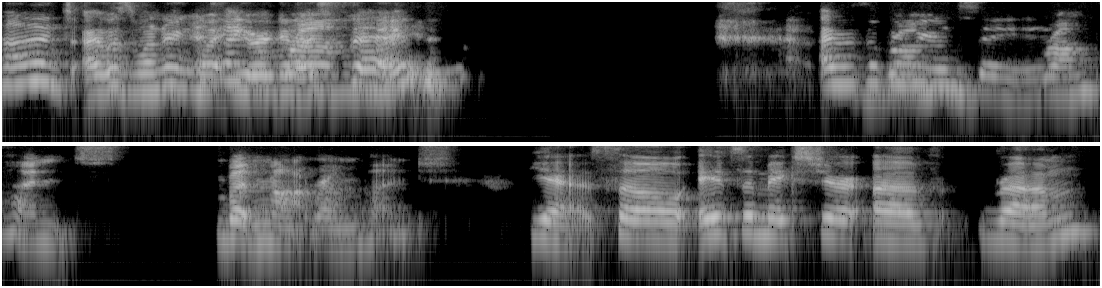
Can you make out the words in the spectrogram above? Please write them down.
punch. I was wondering It's what like you were gonna say. I was hoping you would say it. Rum punch, but not rum punch. Yeah, so it's a mixture of rum,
